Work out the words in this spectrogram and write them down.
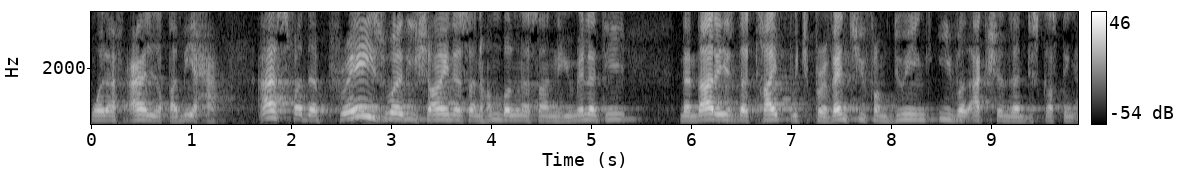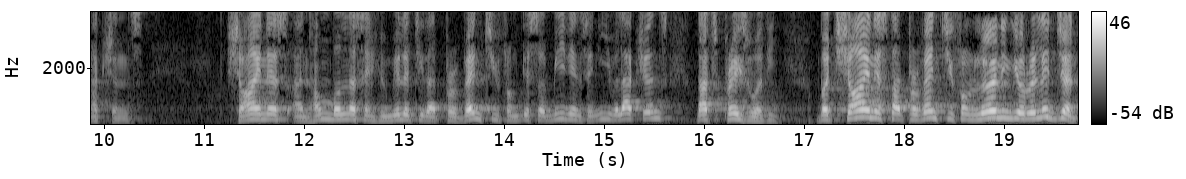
والافعال القبيحه as for the praiseworthy shyness and humbleness and humility then that is the type which prevents you from doing evil actions and disgusting actions shyness and humbleness and humility that prevent you from disobedience and evil actions that's praiseworthy but shyness that prevents you from learning your religion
